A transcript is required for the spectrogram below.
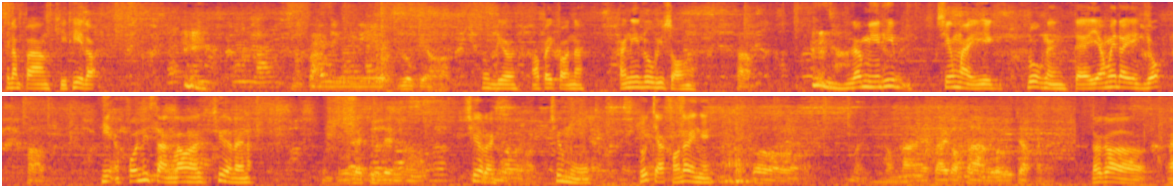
ที่ลำปางกี่ที่แล้ว น้ำปลามีมีลูกเดียวครับ ลูกเดียวเอาไปก่อนนะครั้งนี้ลูกที่สองอะครับ แล้วมีที่เชียงใหม่อีกลูกหนึ่งแต่ยังไม่ได้ยกครับ เฮียคนที่สั่งเราน่ะชื่ออะไรนะผมรู้แค่ชื่อเล่นเขาชื่ออะไร ชื่อหมู รู้จักเขาได้ไง ก็เหมือนทำงานในไซต์ก่อสร้างก็รู้จักกันนะแล้วก็ไอ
